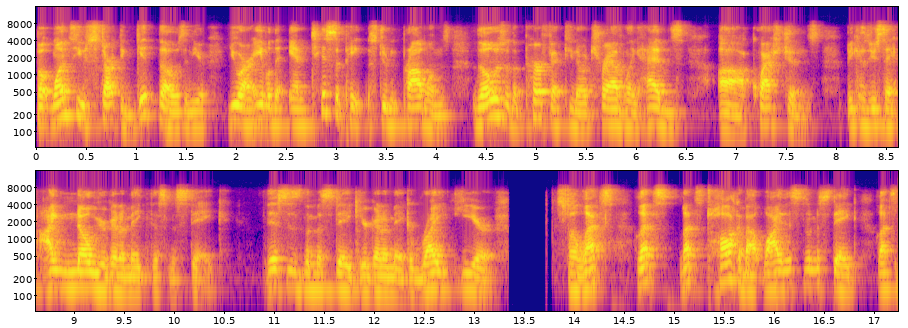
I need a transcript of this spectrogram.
But once you start to get those and you you are able to anticipate the student problems, those are the perfect, you know, traveling heads uh, questions because you say, I know you're going to make this mistake this is the mistake you're going to make right here so let's let's let's talk about why this is a mistake. Let's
